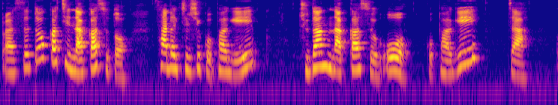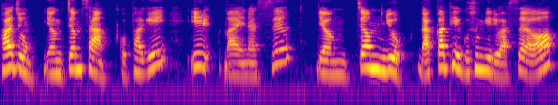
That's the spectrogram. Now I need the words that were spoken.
플러스 똑같이 낙가수도 470 곱하기 주당 낙가수 5 곱하기 자 과중 0.3 곱하기 1 마이너스 0.6 낙가피해 구성률이 왔어요.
